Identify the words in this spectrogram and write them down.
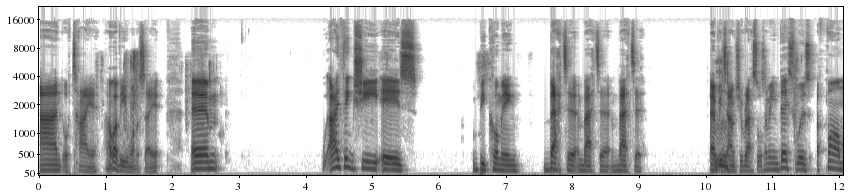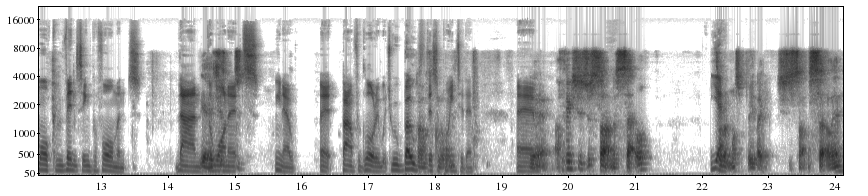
and or Taya, however you want to say it. Um, I think she is becoming better and better and better every Mhm. time she wrestles. I mean, this was a far more convincing performance than Yeah, the one at you know at Bound for Glory, which we were both Bound disappointed in. Um, yeah, I think she's just starting to settle. Yeah, So it must be like she's starting to settle in.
